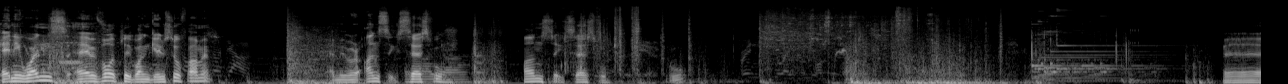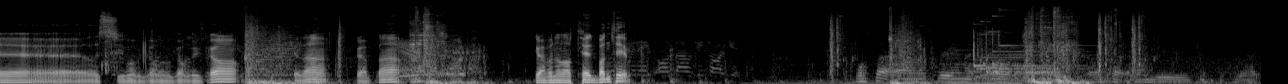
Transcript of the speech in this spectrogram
Any wins? Uh, we've only played one game so far, mate. And we were unsuccessful. Unsuccessful. Uh, let's see what we got. What we got. What we got. Get that. Grab that. Grab another Ted Bunty. What's that, uh, 3MX car there? Or is that the one you just, like...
